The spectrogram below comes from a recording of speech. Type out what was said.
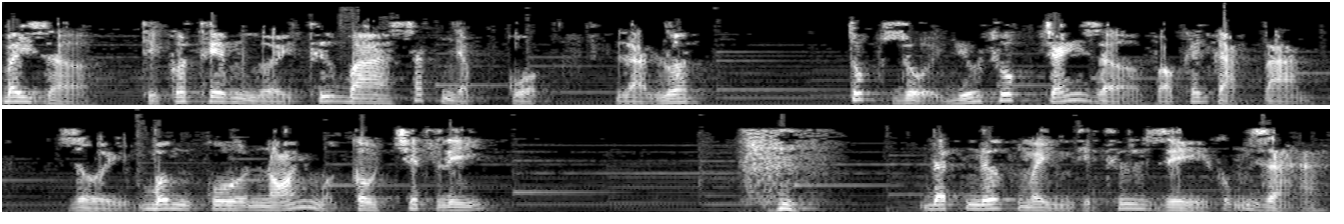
Bây giờ thì có thêm người thứ ba sắp nhập cuộc là Luân. Túc rội điếu thuốc cháy dở vào cái gạt tàn, rồi bâng cua nói một câu triết lý. Đất nước mình thì thứ gì cũng giả,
